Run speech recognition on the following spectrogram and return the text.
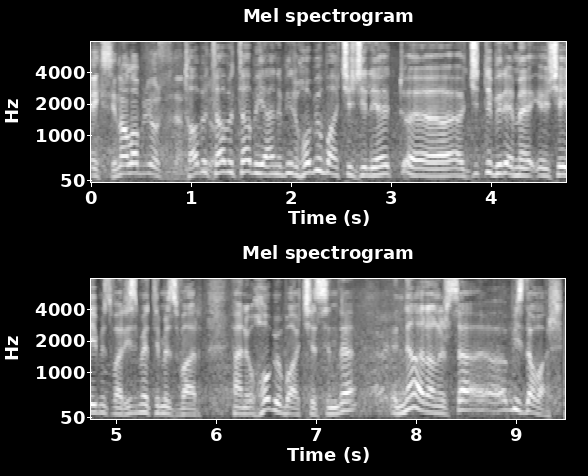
eksiğini alabiliyor sizden. Tabii tabii tabii yani bir hobi bahçeciliğe e, ciddi bir eme şeyimiz var, hizmetimiz var. Yani hobi bahçesinde e, ne aranırsa e, bizde var.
